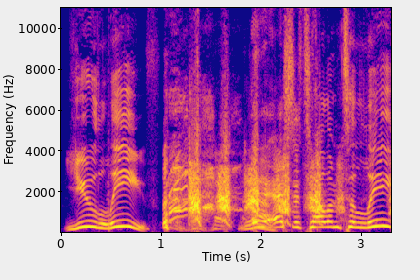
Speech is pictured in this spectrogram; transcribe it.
You leave. It has to tell them to leave.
